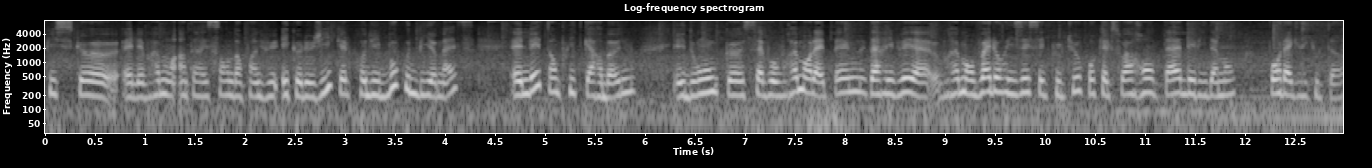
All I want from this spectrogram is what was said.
puisqu'elle est vraiment intéressante d'un point de vue écologique, elle produit beaucoup de biomasse, elle est en puits de carbone. Et donc euh, ça vaut vraiment la peine d'arriver à vraiment valoriser cette culture pour qu'elle soit rentable évidemment pour l'agriculteur.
